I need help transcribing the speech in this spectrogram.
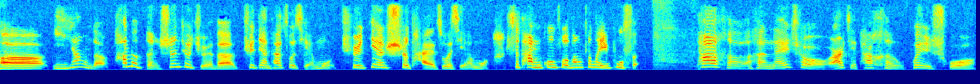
呃，一样的，他们本身就觉得去电台做节目、去电视台做节目是他们工作当中的一部分。他很很 natural，而且他很会说，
